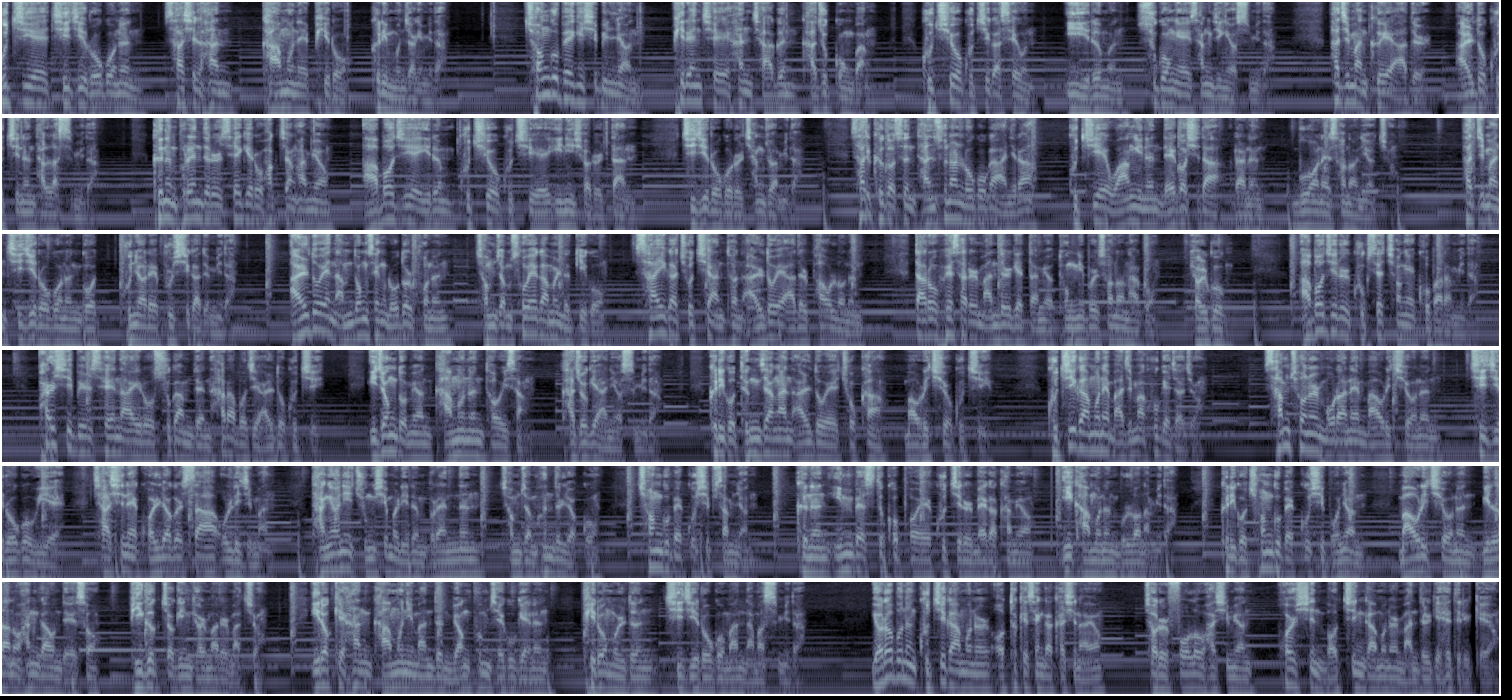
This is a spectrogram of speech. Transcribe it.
구찌의 지지 로고는 사실 한 가문의 피로 그린 문장입니다. 1921년 피렌체의 한 작은 가죽 공방 구치오 구찌가 세운 이 이름은 수공예의 상징이었습니다. 하지만 그의 아들 알도 구찌는 달랐습니다. 그는 브랜드를 세계로 확장하며 아버지의 이름 구치오 구치의 이니셜을 딴 지지 로고를 창조합니다. 사실 그것은 단순한 로고가 아니라 구찌의 왕위는 내 것이다 라는 무언의 선언이었죠. 하지만 지지 로고는 곧 분열의 불씨가 됩니다. 알도의 남동생 로돌포는 점점 소외감을 느끼고 사이가 좋지 않던 알도의 아들 파올로는 따로 회사를 만들겠다며 독립을 선언하고 결국 아버지를 국세청에 고발합니다. 80일 새 나이로 수감된 할아버지 알도 구찌. 이 정도면 가문은 더 이상 가족이 아니었습니다. 그리고 등장한 알도의 조카 마우리치오 구찌. 구찌 가문의 마지막 후계자죠. 삼촌을 몰아낸 마우리치오는 지지 로고 위에 자신의 권력을 쌓아 올리지만 당연히 중심을 잃은 브랜드는 점점 흔들렸고 1993년 그는 인베스트 코퍼의 구찌를 매각하며 이 가문은 물러납니다. 그리고 1995년 마우리치오는 밀라노 한가운데에서 비극적인 결말을 맞죠. 이렇게 한 가문이 만든 명품 제국에는 피로 물든 지지 로고만 남았습니다. 여러분은 구찌 가문을 어떻게 생각하시나요? 저를 팔로우 하시면 훨씬 멋진 가문을 만들게 해드릴게요.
